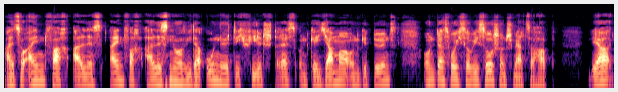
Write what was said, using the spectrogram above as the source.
Also einfach alles, einfach alles nur wieder unnötig viel Stress und Gejammer und Gedöns und das, wo ich sowieso schon Schmerzen hab ja,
